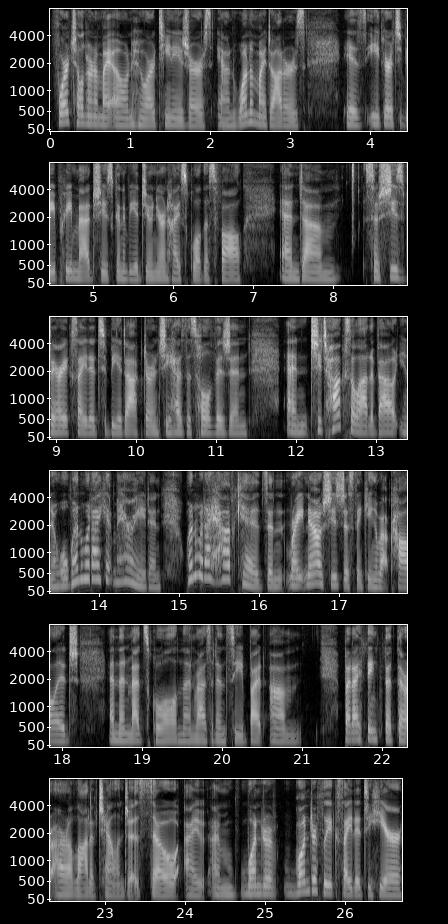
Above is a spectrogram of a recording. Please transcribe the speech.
four children of my own who are teenagers, and one of my daughters is eager to be pre med. She's going to be a junior in high school this fall, and um, so she's very excited to be a doctor, and she has this whole vision. And she talks a lot about, you know, well, when would I get married, and when would I have kids? And right now, she's just thinking about college, and then med school, and then residency. But um, but I think that there are a lot of challenges. So I, I'm wonder, wonderfully excited to hear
